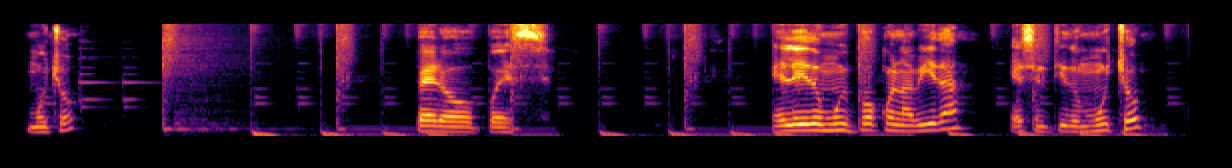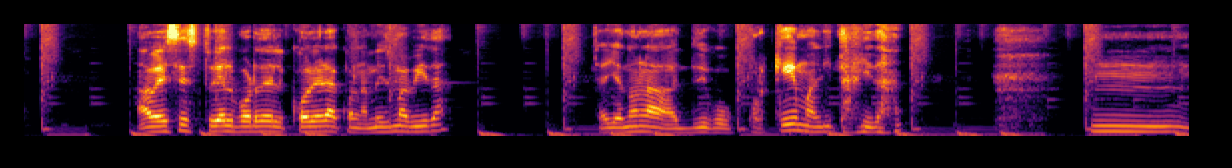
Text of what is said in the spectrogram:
mucho. Pero pues he leído muy poco en la vida, he sentido mucho. A veces estoy al borde del cólera con la misma vida. O sea, ya no la digo, ¿por qué maldita vida? Mm.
